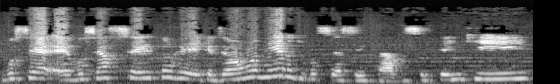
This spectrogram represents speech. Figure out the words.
você é, você aceita o rei. Quer dizer, é uma maneira de você aceitar. Você tem que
